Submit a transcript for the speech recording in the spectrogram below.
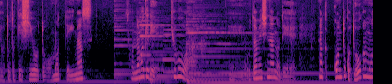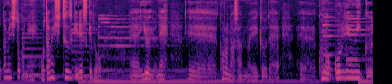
えお届けしようと思っています。そんなわけで今日は、えー、お試しなのでなんかここのとこ動画もお試しとかねお試し続きですけど、えー、いよいよね、えー、コロナさんの影響で、えこのゴールデンウィーク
